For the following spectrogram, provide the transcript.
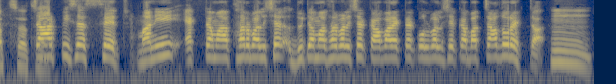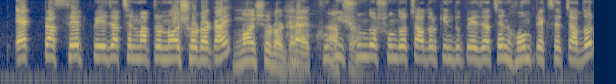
আচ্ছা আচ্ছা। চার পিসের সেট মানে একটা মাথার বালিশের দুইটা মাথার বালিশের কাবার একটা কোল বালিশের কাবার চাদর একটা। একটা সেট পেয়ে যাচ্ছেন মাত্র নয়শো টাকায়। নয়শো টাকা হ্যাঁ খুবই সুন্দর সুন্দর চাদর কিন্তু পেয়ে যাচ্ছেন হোম টেক্সের চাদর।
